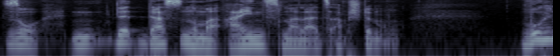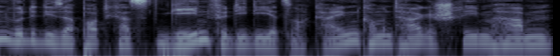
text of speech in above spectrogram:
So, das Nummer eins mal als Abstimmung. Wohin würde dieser Podcast gehen für die, die jetzt noch keinen Kommentar geschrieben haben?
